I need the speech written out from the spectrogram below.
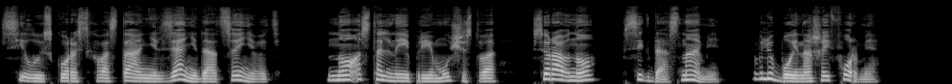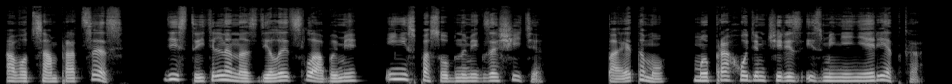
Силу и скорость хвоста нельзя недооценивать, но остальные преимущества все равно всегда с нами, в любой нашей форме. А вот сам процесс действительно нас делает слабыми и неспособными к защите. Поэтому мы проходим через изменения редко,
